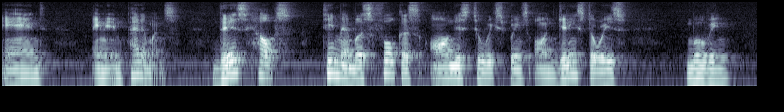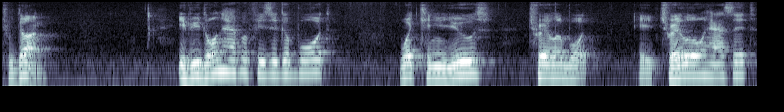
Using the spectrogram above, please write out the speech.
and any impediments. This helps team members focus on these two week sprints on getting stories moving to done. If you don't have a physical board, what can you use? Trello board. A Trello has it.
